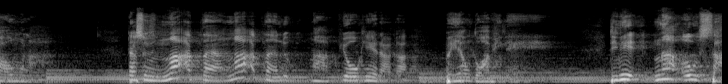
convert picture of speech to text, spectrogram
ပါဦးမလားဒါဆိုရင်ငါအတန်ငါအတန်လို့ငါပြောခဲ့တာကဘယ်ရောက်သွားပြီလဲဒီနေ့ငါဥစ္စာ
